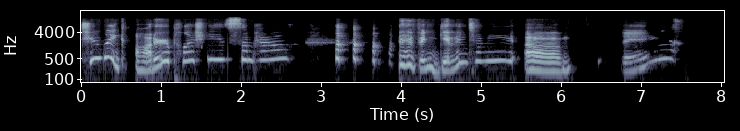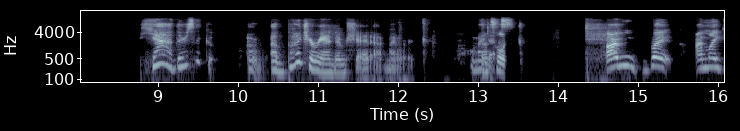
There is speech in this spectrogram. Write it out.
two like otter plushies somehow that have been given to me. Um, Dang. yeah, there's like a, a bunch of random shit at my work. On my That's desk. I'm, but I'm like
